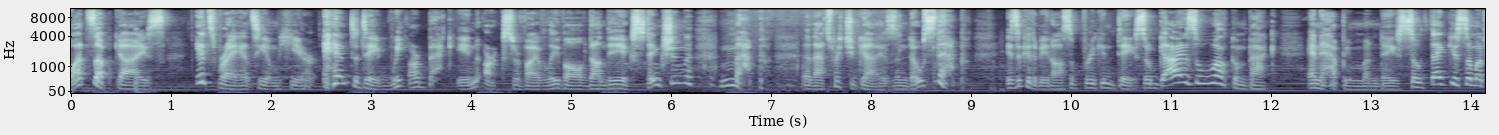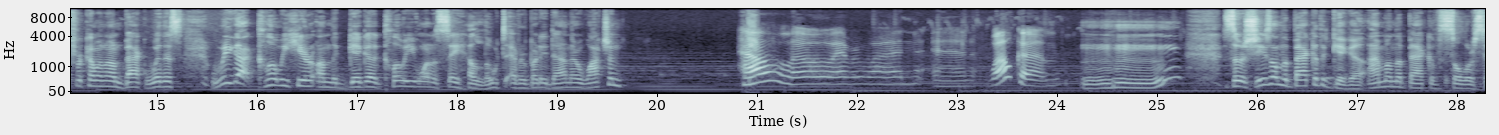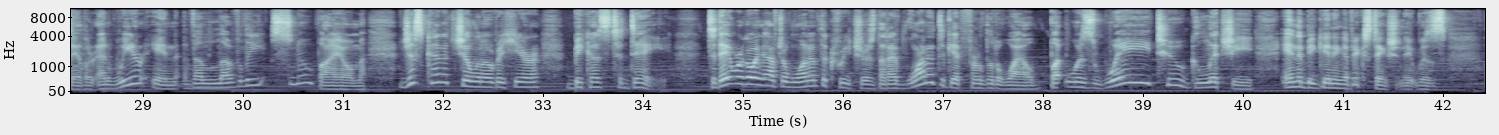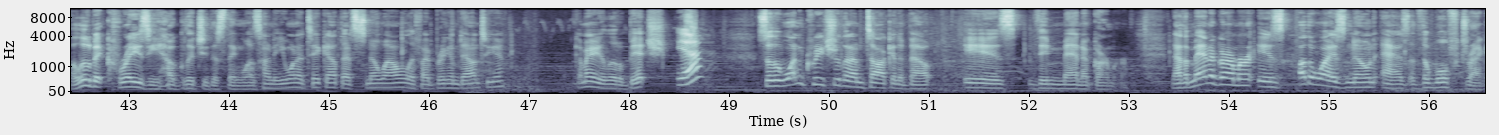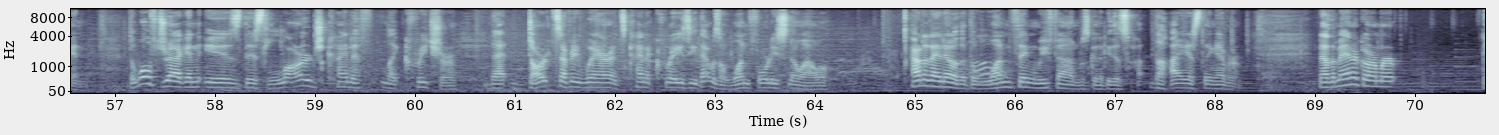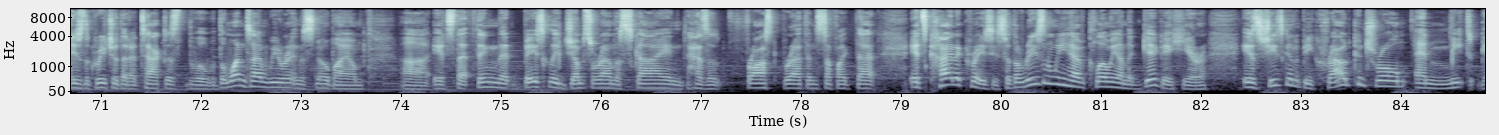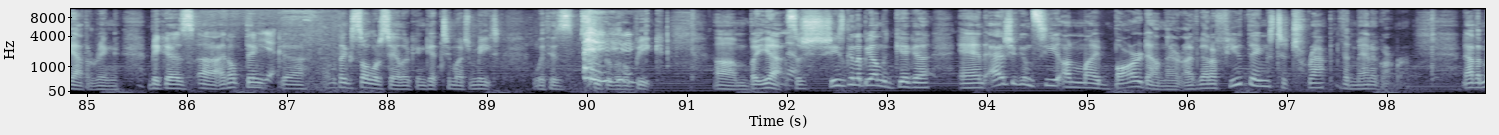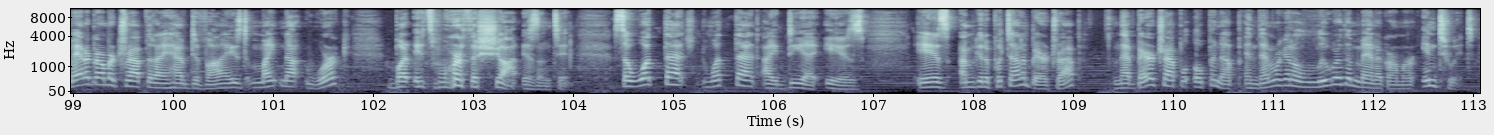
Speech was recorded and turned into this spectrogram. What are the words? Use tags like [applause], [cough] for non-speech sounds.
What's up, guys? It's Ryantium here, [laughs] and today we are back in Ark Survival Evolved on the Extinction map. That's right, you guys, and oh snap, is it gonna be an awesome freaking day. So guys, welcome back, and happy Monday. So thank you so much for coming on back with us. We got Chloe here on the Giga. Chloe, you want to say hello to everybody down there watching? Hello, everyone, and welcome. Mm-hmm. So she's on the back of the Giga, I'm on the back of Solar Sailor, and we're in the lovely snow biome. Just kind of chilling over here because today, today we're going after one of the creatures that I've wanted to get for a little while, but was way too glitchy in the beginning of Extinction. It was a little bit crazy how glitchy this thing was. Honey, you want to take out that snow owl if I bring him down to you? Come here, you little bitch. Yeah? So the one creature that I'm talking about is the Managarmr. Now, the Managarmr is otherwise known as the Wolf Dragon. The Wolf Dragon is this large kind of like creature that darts everywhere. It's kind of crazy. That was a 140 snow owl. How did I know that the oh. one thing we found was going to be this the highest thing ever? Now, the Managarmr is the creature that attacked us the, the one time we were in the snow biome. Uh, it's that thing that basically jumps around the sky and has a frost breath and stuff like that. It's kind of crazy. So the reason we have Chloe on the Giga here is she's going to be crowd control and meat gathering because uh, I don't think Yes. uh, I don't think Solar Sailor can get too much meat with his [laughs] stupid little beak. Um, but yeah, so she's going to be on the Giga, and as you can see on my bar down there, I've got a few things to trap the Managarmr. Now, the Managarmr trap that I have devised might not work, but it's [laughs] worth a shot, isn't it? So what that what that idea is, is I'm going to put down a bear trap, and that bear trap will open up, and then we're going to lure the Managarmr into it.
